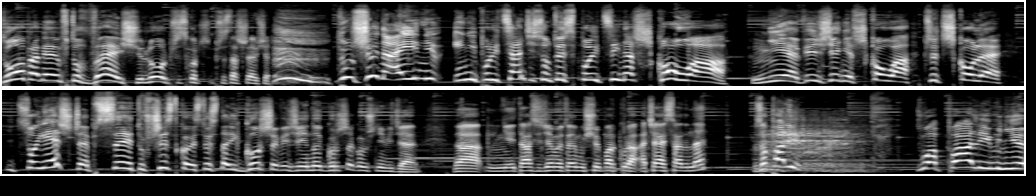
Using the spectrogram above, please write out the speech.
Dobra, miałem w to wejść, lol, przestraszyłem się. Drużyna, inni, inni policjanci są, to jest policyjna szkoła! Nie, więzienie, szkoła, przedszkole i co jeszcze? Psy, tu wszystko jest, to jest najgorsze więzienie, no gorszego już nie widziałem. No, i teraz idziemy tutaj, musimy parkura. A czekaj, sadnę? Zapali! Złapali mnie!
